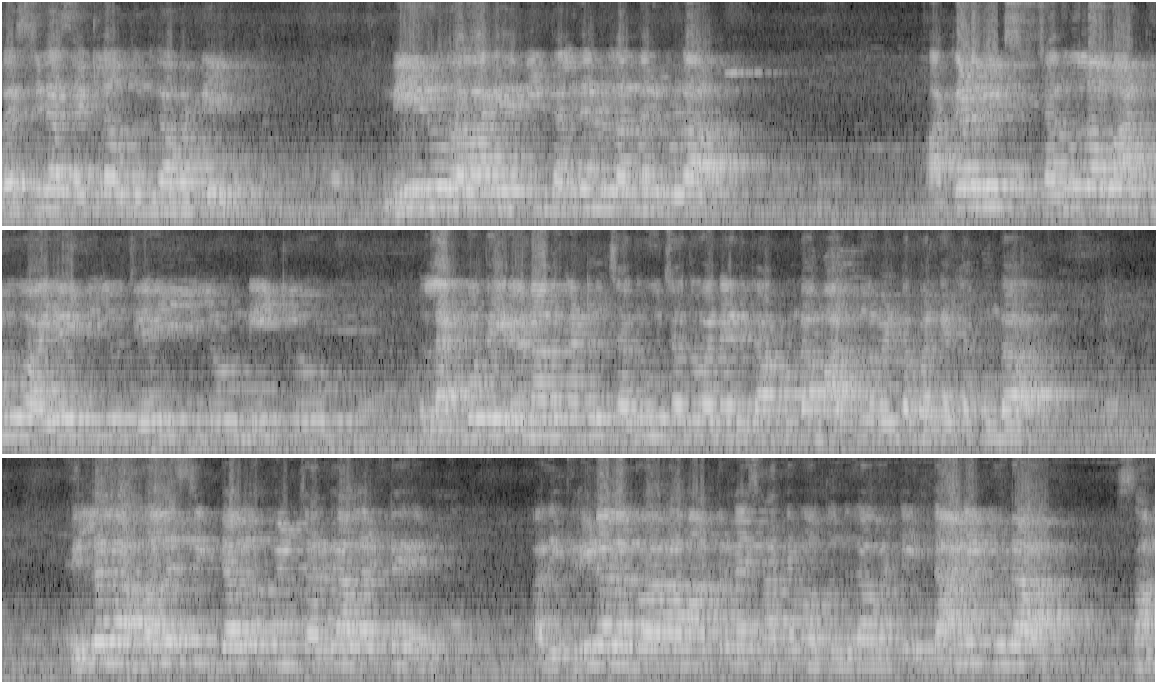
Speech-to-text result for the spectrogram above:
బెస్ట్గా సెటిల్ అవుతుంది కాబట్టి మీరు అలాగే మీ తల్లిదండ్రులందరూ కూడా అకాడమిక్స్ చదువులో మార్కులు ఐఐటీలు జేఈలు నీట్లు లేకపోతే ఇరవై నాలుగు గంటలు చదువు చదువు అనేది కాకుండా మార్కుల వెంట పరిగెత్తకుండా పిల్లల హోలిస్టిక్ డెవలప్మెంట్ జరగాలంటే అది క్రీడల ద్వారా మాత్రమే సాధ్యమవుతుంది కాబట్టి దానికి కూడా సమ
